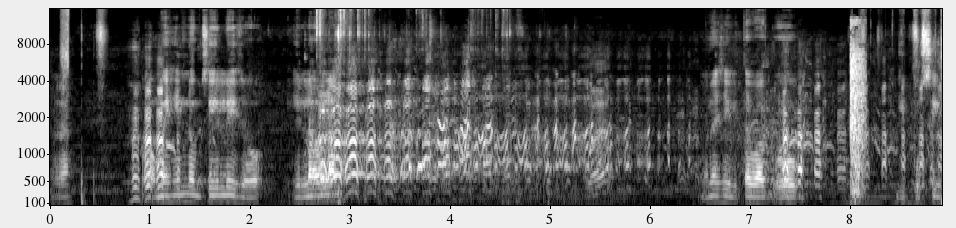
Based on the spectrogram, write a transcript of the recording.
Wala. O may hinog sili so hilaw lang. Wala siya gitawag og gipusil.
